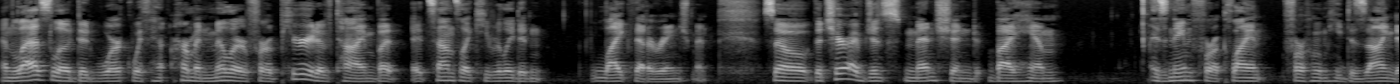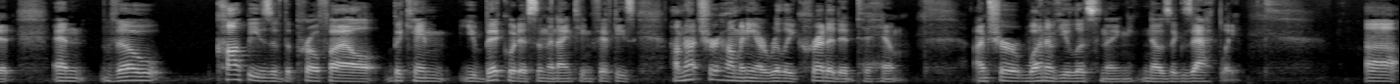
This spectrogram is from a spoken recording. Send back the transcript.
and Laszlo did work with Herman Miller for a period of time, but it sounds like he really didn't like that arrangement. So the chair I've just mentioned by him is named for a client for whom he designed it, and though copies of the profile became ubiquitous in the 1950s, I'm not sure how many are really credited to him. I'm sure one of you listening knows exactly. Uh,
